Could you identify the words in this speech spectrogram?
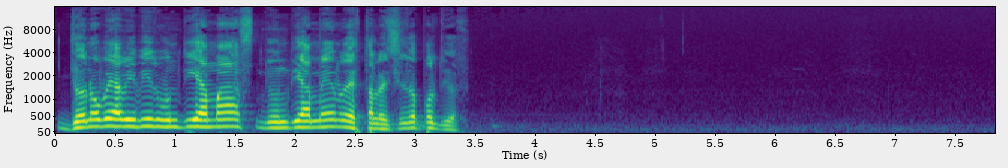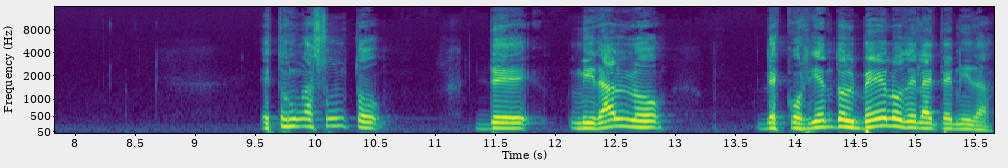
yo no voy a vivir un día más ni un día menos establecido por Dios. Esto es un asunto de mirarlo descorriendo el velo de la eternidad.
